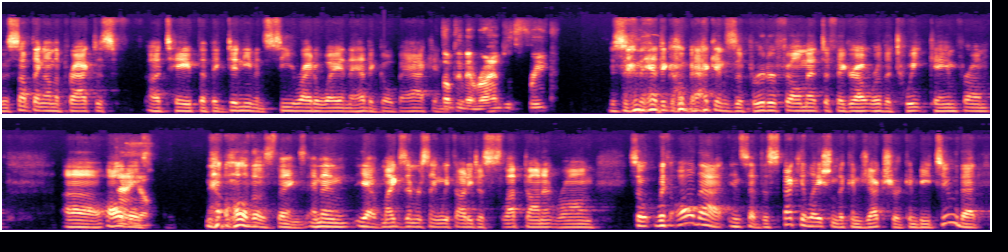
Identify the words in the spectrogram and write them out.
It was something on the practice uh, tape that they didn't even see right away, and they had to go back and something that rhymes with freak. they had to go back and Zapruder film it to figure out where the tweet came from. Uh, all there those, all those things, and then yeah, Mike Zimmer saying we thought he just slept on it wrong. So with all that instead, the speculation, the conjecture can be too that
